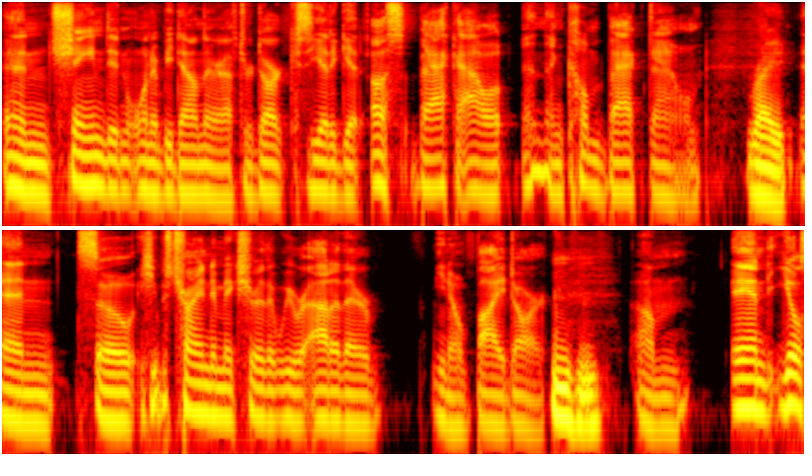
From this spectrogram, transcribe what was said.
and Shane didn't want to be down there after dark because he had to get us back out and then come back down, right. And so he was trying to make sure that we were out of there, you know, by dark. hmm Um, and you'll,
